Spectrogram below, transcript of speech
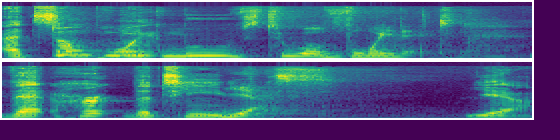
at some Don't point make moves to avoid it. that hurt the team. Yes. Yeah.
